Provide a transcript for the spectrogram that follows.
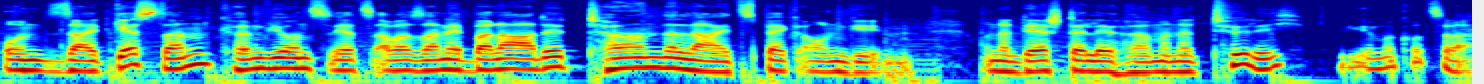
Und seit gestern können wir uns jetzt aber seine Ballade Turn the Lights Back On geben. Und an der Stelle hören wir natürlich, wie immer, kurz rein.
